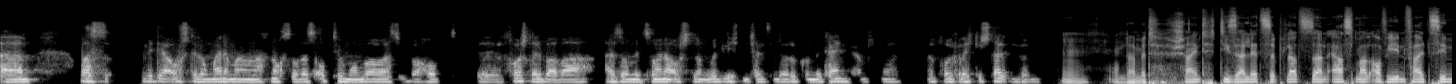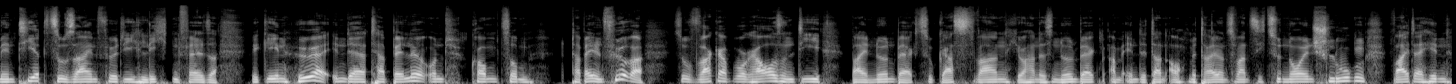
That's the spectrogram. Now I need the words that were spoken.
ähm, was mit der Aufstellung meiner Meinung nach noch so das Optimum war, was überhaupt äh, vorstellbar war. Also mit so einer Aufstellung wird Lichtenfels in der Rückrunde keinen Kampf mehr erfolgreich gestalten können. Hm. Und damit scheint dieser letzte Platz dann erstmal auf jeden Fall zementiert zu sein für die Lichtenfelser. Wir gehen höher in der Tabelle und kommen zum Tabellenführer zu Wackerburghausen, die bei Nürnberg zu Gast waren. Johannes Nürnberg am Ende dann auch mit 23 zu 9 schlugen, weiterhin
